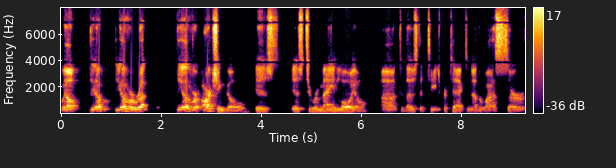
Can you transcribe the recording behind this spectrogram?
Well, the over, the over the overarching goal is is to remain loyal uh, to those that teach, protect, and otherwise serve,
